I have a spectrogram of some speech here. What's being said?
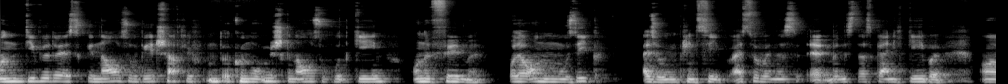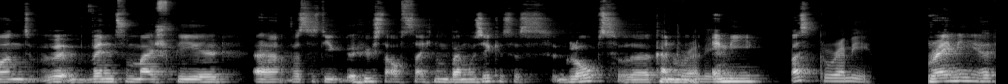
und die würde es genauso wirtschaftlich und ökonomisch genauso gut gehen ohne Filme oder ohne Musik. Also im Prinzip, weißt du, wenn es, äh, wenn es das gar nicht gäbe. Und wenn zum Beispiel äh, was ist die höchste Auszeichnung bei Musik? Ist es Globes oder keine Ahnung, Emmy? Was? Grammy. Grammy. Äh,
